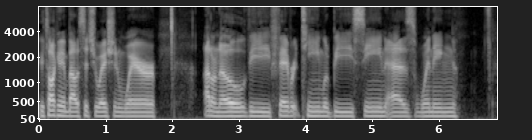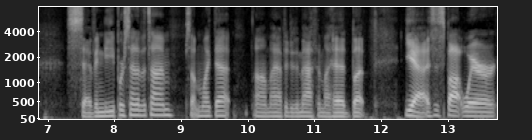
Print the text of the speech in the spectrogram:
you're talking about a situation where. I don't know, the favorite team would be seen as winning 70% of the time, something like that. Um, I have to do the math in my head, but yeah, it's a spot where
